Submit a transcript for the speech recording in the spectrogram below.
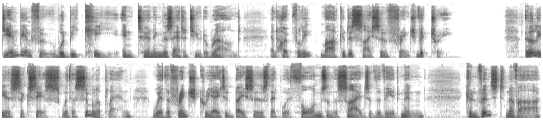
Dien Bien Phu would be key in turning this attitude around and hopefully mark a decisive French victory. Earlier success with a similar plan, where the French created bases that were thorns in the sides of the Viet Minh, convinced Navarre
